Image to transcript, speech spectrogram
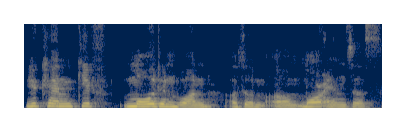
You can give more than one, also um, more answers.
